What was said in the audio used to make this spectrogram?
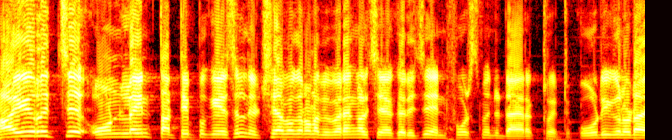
ഹൈറിച്ച് ഓൺലൈൻ തട്ടിപ്പ് കേസിൽ നിക്ഷേപകരുടെ വിവരങ്ങൾ ശേഖരിച്ച് എൻഫോഴ്സ്മെന്റ് ഡയറക്ടറേറ്റ്. കോടികളുടെ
